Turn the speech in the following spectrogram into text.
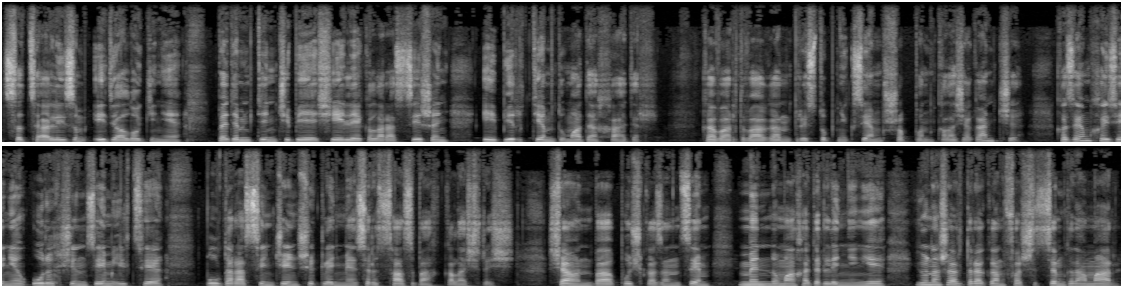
социализм идеологине пәдімтенчебе шейле сишін и бир тем думада хадыр. Кавардваган преступниксем шыппын калажаганчы. Кызем хызене урықшынзем илце пулдарасынчен шикленмезір сазбақ калашрыш. Шаанба пушказансем мен нума хадырленнене юнашардыраган фашистсем гнамар.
